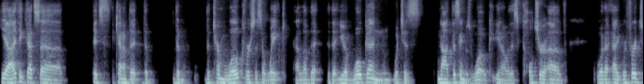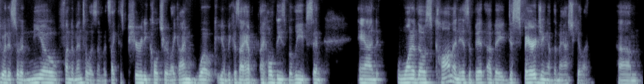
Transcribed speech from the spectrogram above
Yeah, I think that's uh it's kind of the the the the term woke versus awake. I love that that you have woken, which is not the same as woke, you know, this culture of what I, I referred to it as sort of neo fundamentalism. It's like this purity culture, like I'm woke, you know, because I have I hold these beliefs and and one of those common is a bit of a disparaging of the masculine. Um,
